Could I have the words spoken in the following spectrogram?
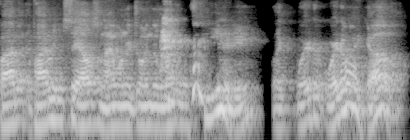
If I'm if I'm in sales and I want to join the lemlist community, like where do where do I go?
